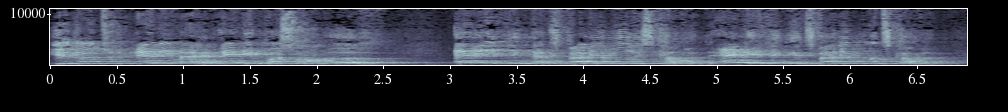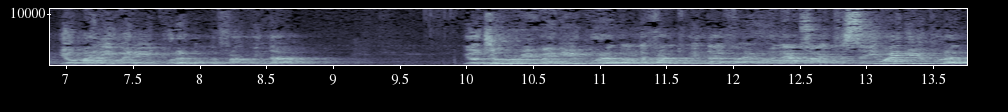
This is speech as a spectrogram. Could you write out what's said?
you go to any man any person on earth anything that's valuable is covered anything that's valuable it's covered your money where do you put it on the front window your jewelry, where do you put it? On the front window for everyone outside to see? Where do you put it?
